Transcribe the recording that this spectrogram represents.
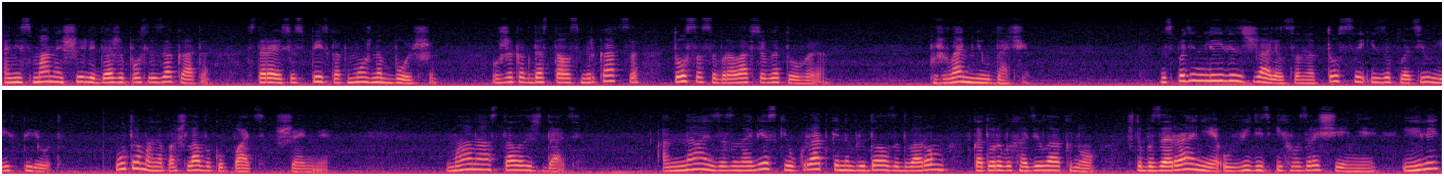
Они с Маной шили даже после заката, стараясь успеть как можно больше. Уже когда стало смеркаться, Тоса собрала все готовое. «Пожелай мне удачи», Господин Ливис сжалился над Тоссой и заплатил ей вперед. Утром она пошла выкупать Шемми. Мана осталась ждать. Она из-за занавески украдкой наблюдала за двором, в который выходило окно, чтобы заранее увидеть их возвращение или,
